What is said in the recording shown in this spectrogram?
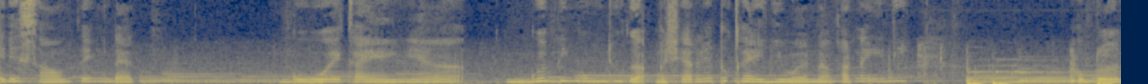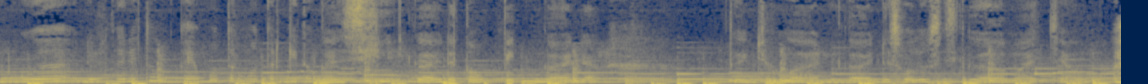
it is something that gue kayaknya gue bingung juga nge-share-nya tuh kayak gimana. Karena ini obrolan gue dari tadi tuh kayak muter-muter gitu gak sih? Gak ada topik gak ada tujuan gak ada solusi segala macam.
